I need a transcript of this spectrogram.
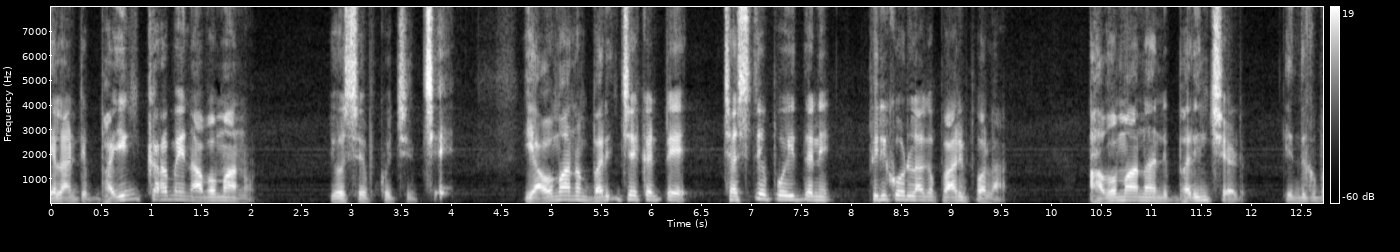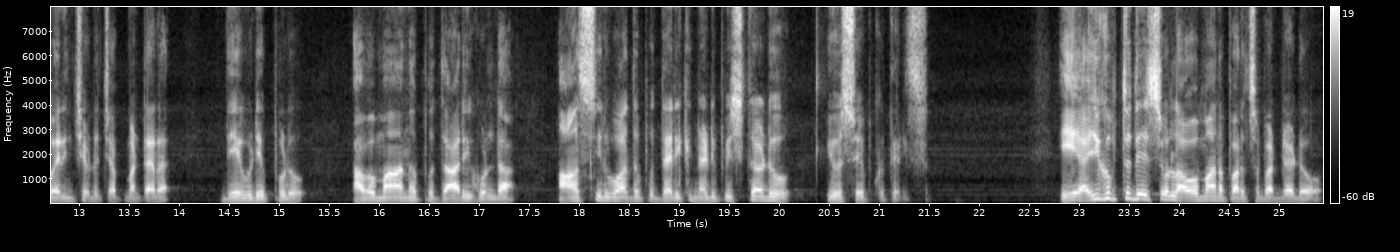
ఇలాంటి భయంకరమైన అవమానం యోసేపుకి వచ్చించే ఈ అవమానం భరించే కంటే చస్తే పోయిద్దని పిరికోడ్లాగా పారిపోలా. అవమానాన్ని భరించాడు. ఎందుకు భరించాడో చెప్పమంటారా? దేవుడెప్పుడు అవమానపు దారి గుండా ఆశీర్వాదపు దరికి నడిపిస్తాడు యోసేపుకు తెలుసు. ఏ ఐగుప్తు దేశంలో అవమానపరచబడ్డాడో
